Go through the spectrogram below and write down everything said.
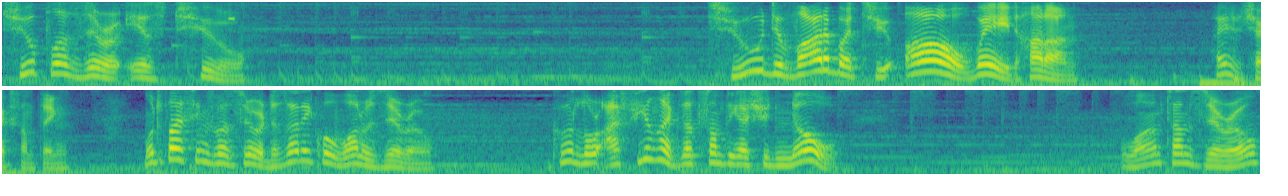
2 plus 0 is 2. 2 divided by 2. Oh, wait, hold on. I need to check something. Multiply things by 0. Does that equal 1 or 0? Good lord, I feel like that's something I should know. 1 times 0.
